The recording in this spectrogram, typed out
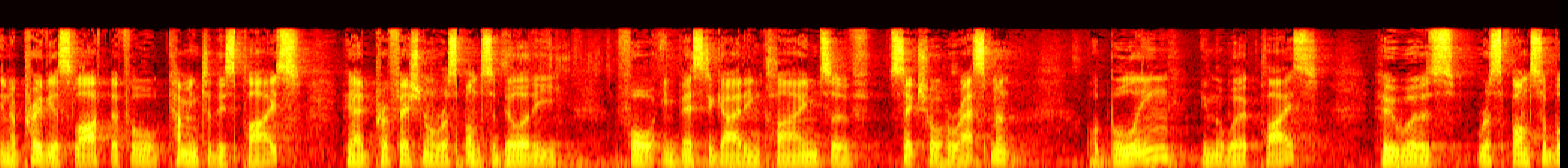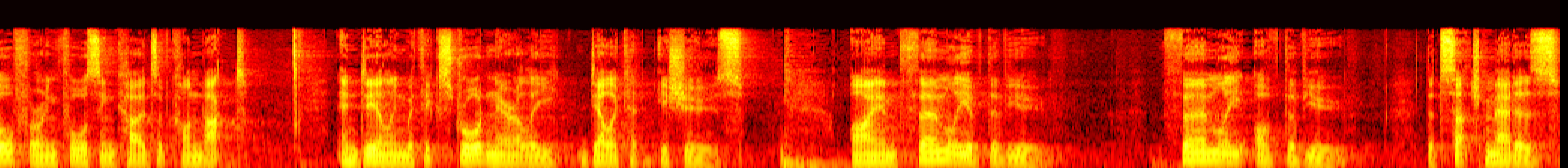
in a previous life before coming to this place, who had professional responsibility for investigating claims of sexual harassment or bullying in the workplace, who was responsible for enforcing codes of conduct and dealing with extraordinarily delicate issues. I am firmly of the view, firmly of the view, that such matters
